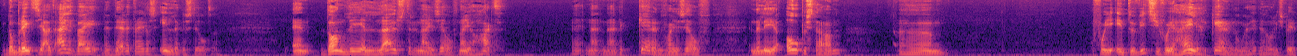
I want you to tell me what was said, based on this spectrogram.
Dan brengt het je uiteindelijk bij de derde trede als innerlijke stilte. En dan leer je luisteren naar jezelf, naar je hart. Hè, naar, naar de kern van jezelf. En dan leer je openstaan um, voor je intuïtie, voor je heilige kern noemen, hè, de Holy Spirit.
